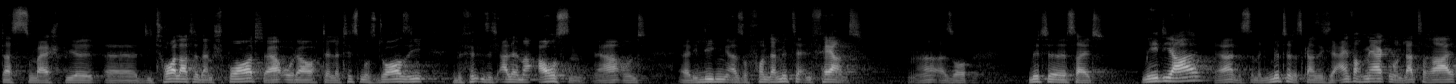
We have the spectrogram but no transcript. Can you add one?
dass zum Beispiel äh, die Torlatte beim Sport ja, oder auch der Latissimus dorsi, die befinden sich alle immer außen. Ja, und äh, die liegen also von der Mitte entfernt. Ja, also Mitte ist halt medial, ja, das ist immer die Mitte, das kann man sich sehr einfach merken. Und lateral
